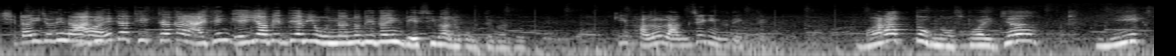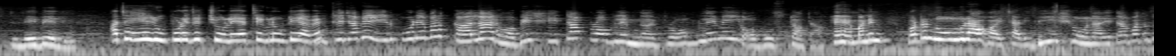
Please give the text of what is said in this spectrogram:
সেটাই যদি না হয়। আবিরটা ঠিকঠাক আর আই থিঙ্ক এই আবির দিয়ে আমি অন্যান্য ডিজাইন বেশি ভালো করতে পারব। কি ভালো লাগছে কিন্তু দেখতে। মারাত্মক নষ্ট হয় জাস্ট নেক্সট লেভেলের আচ্ছা এর উপরে যে চলে যাচ্ছে এগুলো উঠে যাবে? উঠে যাবে এরপরে আবার কালার হবে সেটা প্রবলেম নয় প্রবলেম এই অবস্থাটা। হ্যাঁ মানে বড় নোংরা হয় চারি ভীষণ আর এটা আপাতত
